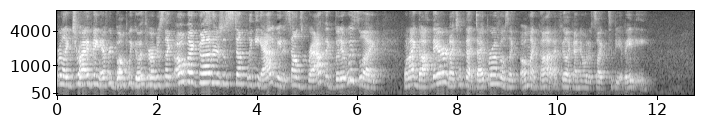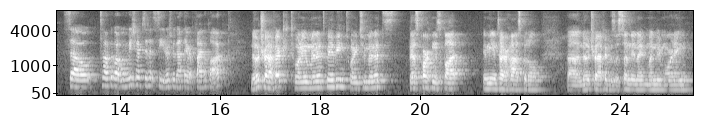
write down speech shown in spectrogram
we're like driving, every bump we go through, I'm just like, oh my god, there's just stuff leaking out of me. And it sounds graphic, but it was like when I got there and I took that diaper off, I was like, oh my god, I feel like I know what it's like to be a baby. So talk about when we checked in at Cedars, we got there at five o'clock. No traffic, 20 minutes maybe, 22 minutes. Best parking spot in the entire hospital. Uh, no traffic. It was a Sunday night, Monday morning,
